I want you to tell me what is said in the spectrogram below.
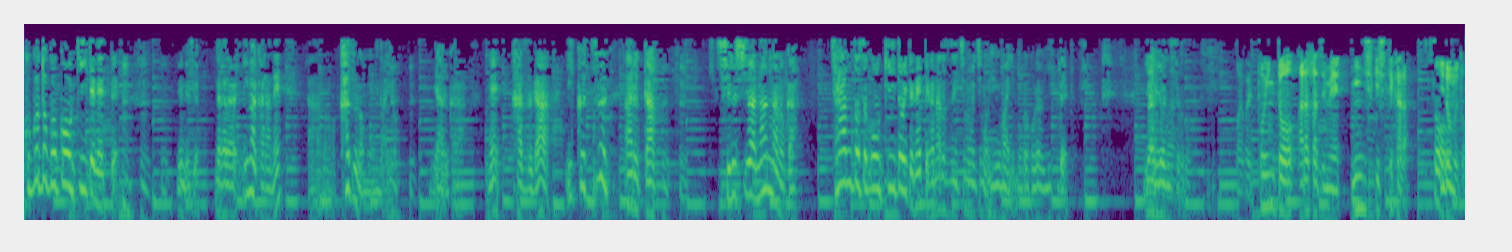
こことここを聞いてねって言うんですよ。だから今からね、あの、数の問題をやるから、ね、数がいくつあるか、印は何なのか、ちゃんとそこを聞いといてねって必ず一問一問言う前に僕はこれを言って、やるようにする。まあやっぱりポイントをあらかじめ認識してから。挑むと。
